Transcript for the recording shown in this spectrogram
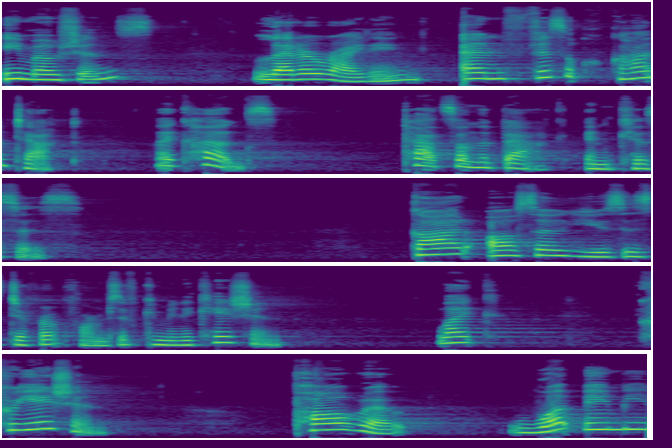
emotions, letter writing, and physical contact like hugs, pats on the back, and kisses. God also uses different forms of communication, like creation. Paul wrote, What may be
